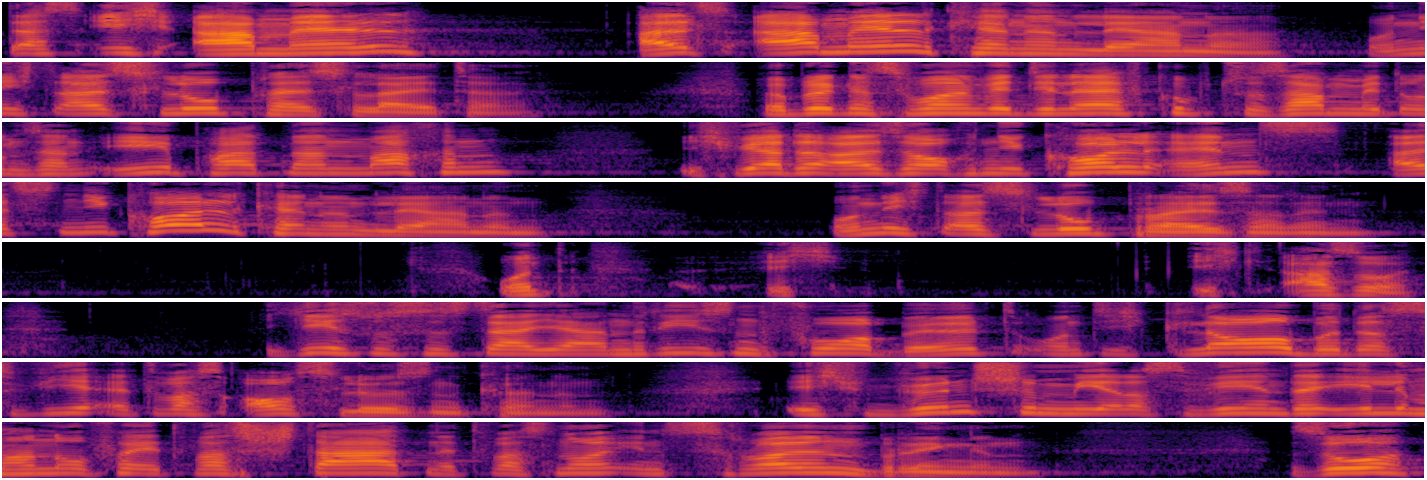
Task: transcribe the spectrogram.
Dass ich Amel als Amel kennenlerne und nicht als Lobpreisleiter. Übrigens wollen wir die Live Group zusammen mit unseren Ehepartnern machen. Ich werde also auch Nicole Enz als Nicole kennenlernen und nicht als Lobpreiserin. Und ich, ich, also, Jesus ist da ja ein Riesenvorbild und ich glaube, dass wir etwas auslösen können. Ich wünsche mir, dass wir in der Elim Hannover etwas starten, etwas neu ins Rollen bringen. So,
